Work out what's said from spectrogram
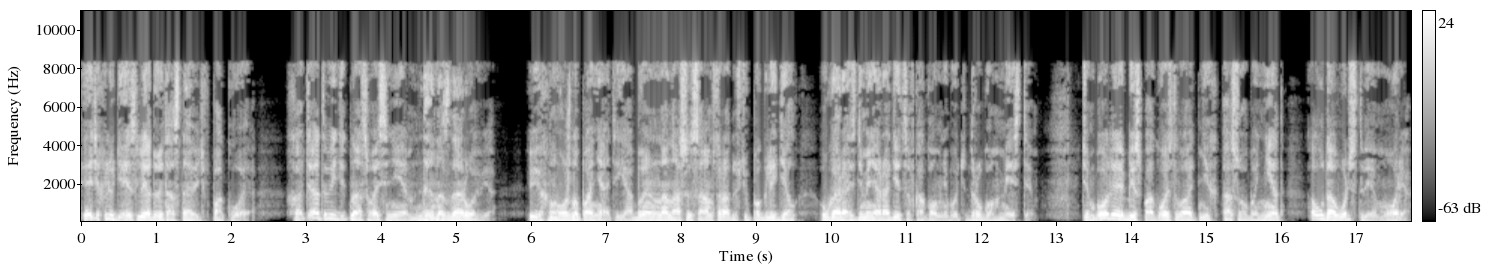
Этих людей следует оставить в покое. Хотят видеть нас во сне, да на здоровье. Их можно понять. Я бы на нас и сам с радостью поглядел, угораздя меня родиться в каком-нибудь другом месте. Тем более беспокойства от них особо нет, а удовольствия море.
